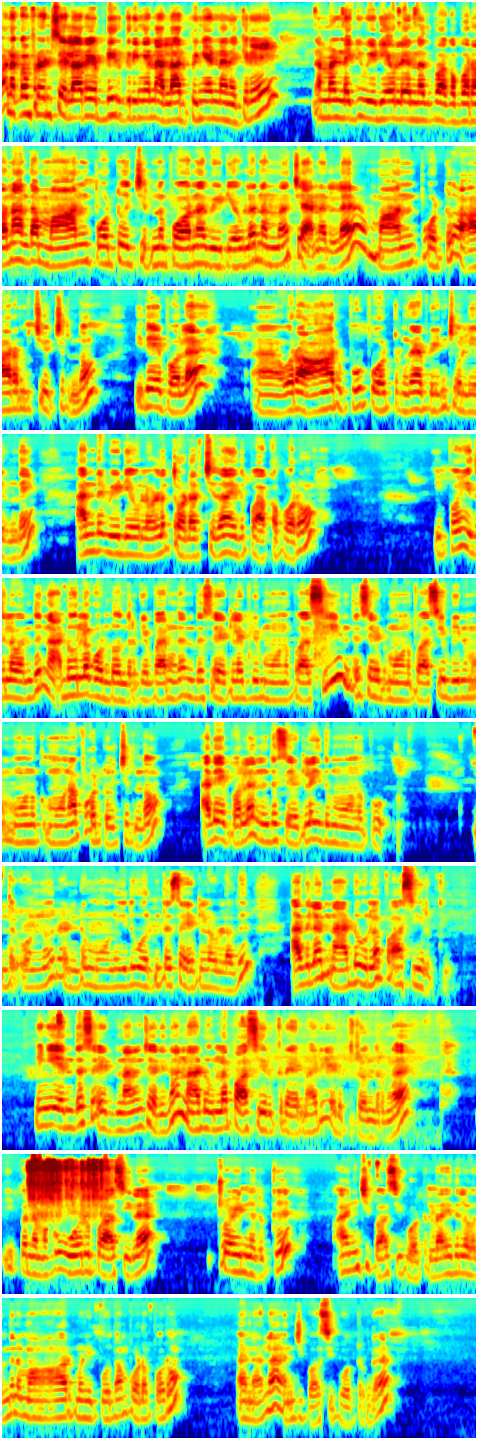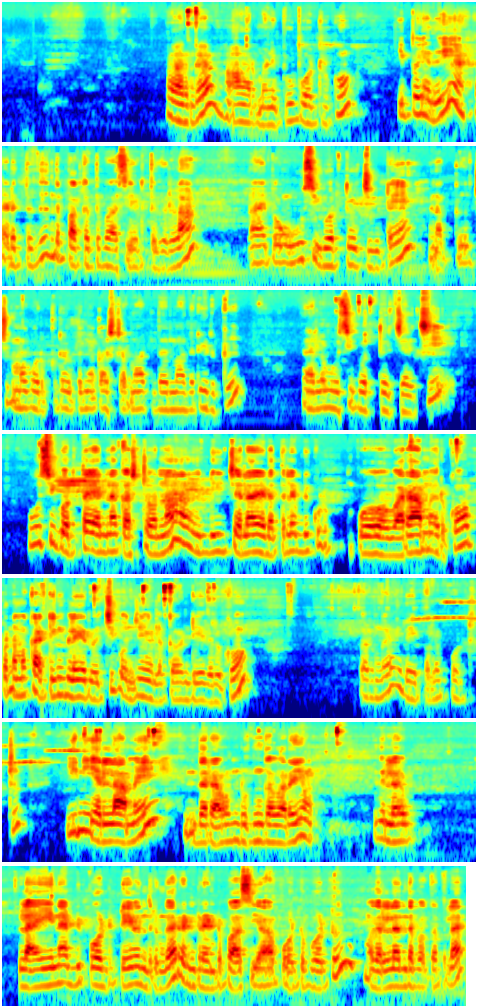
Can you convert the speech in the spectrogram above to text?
வணக்கம் ஃப்ரெண்ட்ஸ் எல்லோரும் எப்படி இருக்கிறீங்க? நல்லா இருப்பீங்கன்னு நினைக்கிறேன். நம்ம இன்னைக்கு வீடியோவில் என்னது பார்க்க போகிறோன்னா அந்த மான் போட்டு வச்சுருந்தோம் போன வீடியோவில் நம்ம சேனலில் மான் போட்டு ஆரம்பித்து வச்சுருந்தோம். இதே போல் ஒரு ஆறு பூ போட்டுருங்க அப்படின்னு சொல்லியிருந்தேன். அந்த வீடியோவில் உள்ள தொடர்ச்சி தான் இது பார்க்க போகிறோம் இப்போ இதில் வந்து நடுவில் கொண்டு வந்திருக்கேன். பாருங்கள் இந்த சைடில் இப்படி மூணு பாசி இந்த சைடு மூணு பாசி இப்படி நம்ம மூணுக்கு மூணாக போட்டு வச்சுருந்தோம். அதே போல் இந்த சைடில் இது மூணு பூ. இந்த ஒன்று ரெண்டு மூணு இது ஒரு இந்த சைடில் உள்ளது. அதில் நடுவில் பாசி இருக்குது நீங்கள் எந்த சைடுனாலும் சரி தான் நடுவில் பாசி இருக்கிற மாதிரி எடுத்துகிட்டு வந்துடுங்க இப்போ நமக்கு ஒரு பாசியில் ட்ரெயின் இருக்குது அஞ்சு பாசி போட்டுடலாம். இதில் வந்து நம்ம ஆறு மணி பூ தான் போட போகிறோம் அதனால் அஞ்சு பாசி போட்டுருங்க. பாருங்கள் ஆறு மணி பூ போட்டிருக்கோம். இப்போ இதையும் அடுத்தது இந்த பக்கத்து பாசி எடுத்துக்கிடலாம். நான் இப்போ ஊசி கொறுத்து வச்சுக்கிட்டேன். எனக்கு சும்மா கொறுக்கிறது கொஞ்சம் கஷ்டமாக இருந்த மாதிரி இருக்குது நல்லா ஊசி கொறுத்து வச்சாச்சு. ஊசி கொறுத்தா என்ன கஷ்டம்னா இப்படி இடத்துல இப்படி கொடு போ வராமல் இருக்கும். அப்போ நம்ம கட்டிங் பிளேயர் வச்சு கொஞ்சம் இழுக்க வேண்டியது இருக்கும். பாருங்கள் இதே போல் போட்டுட்டு இனி எல்லாமே இந்த ரவுண்டு இங்கே வரையும். இதில் லைனாக இப்படி போட்டுகிட்டே வந்துடுங்க ரெண்டு ரெண்டு பாசியாக போட்டு போட்டு முதல்ல இந்த பக்கத்தில்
